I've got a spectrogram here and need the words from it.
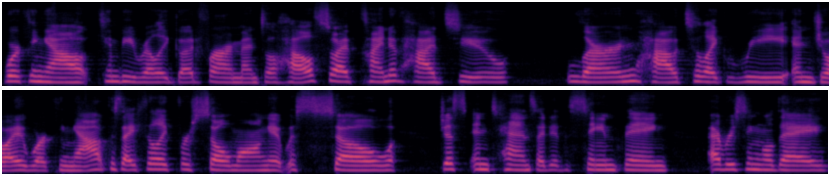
working out can be really good for our mental health. So I've kind of had to learn how to like re enjoy working out because I feel like for so long it was so just intense. I did the same thing every single day.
